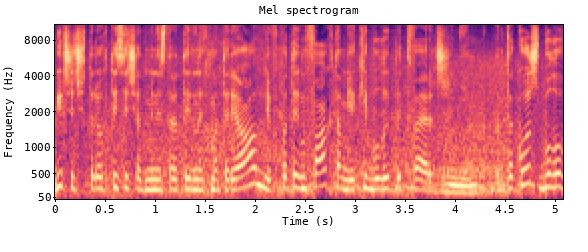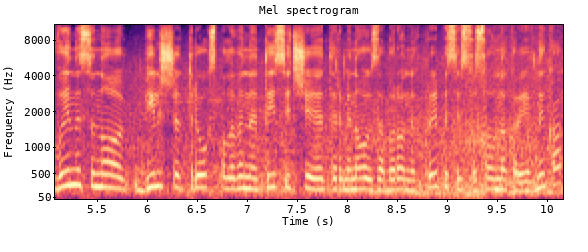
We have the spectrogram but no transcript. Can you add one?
більше 4 тисяч адміністративних матеріалів по тим фактам, які були підтверджені. Також було винесено більше 3,5 тисяч термінових заборонних приписів стосовно кривдника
